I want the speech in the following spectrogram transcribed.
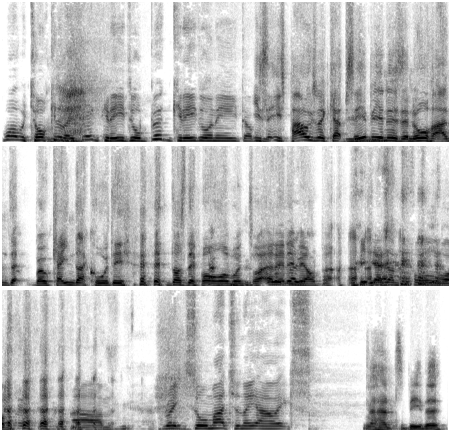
What are we talking about? Get Grado, book Grado on AEW. He's, he's pals with Kip Sabian, is you know, and well, kind of Cody doesn't follow him on Twitter anymore. But he doesn't follow him. Um, right, so match tonight, Alex. It had to be the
